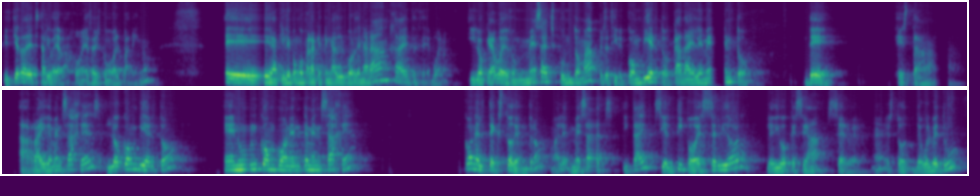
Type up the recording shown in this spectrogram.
Izquierda, derecha, arriba y abajo. Ya sabéis cómo va el padding, ¿no? Eh, aquí le pongo para que tenga el borde naranja, etc. Bueno, y lo que hago es un message.map, es decir, convierto cada elemento de esta array de mensajes, lo convierto en un componente mensaje con el texto dentro, ¿vale? Message y type. Si el tipo es servidor, le digo que sea server. ¿eh? Esto devuelve true.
